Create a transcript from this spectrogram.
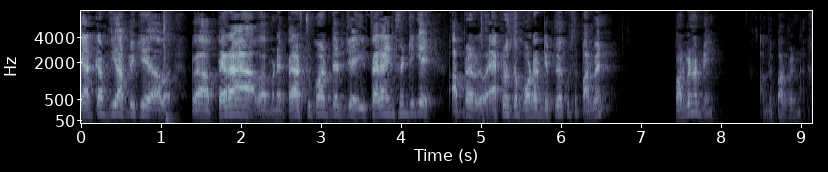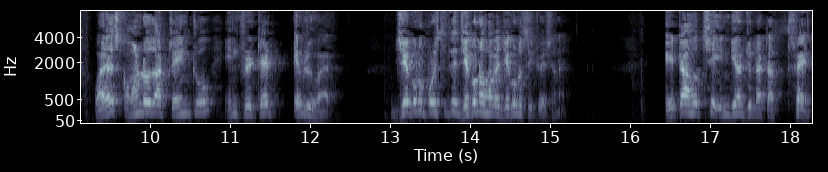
এয়ারক্রাফট দিয়ে আপনি কি প্যারা মানে প্যারাট্রুপারদের যে প্যারা ইনফেন্ট্রিকে আপনার অ্যাক্রস দ্য বর্ডার ডিপ্লয় করতে পারবেন? পারবেন আপনি? আপনি পারবেন না। Wise commandos are train to infiltrate everywhere যে কোনো পরিস্থিতিতে, যে কোনোভাবে, যে কোনো সিচুয়েশনে এটা হচ্ছে ইন্ডিয়ার জন্য একটা থ্রেট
